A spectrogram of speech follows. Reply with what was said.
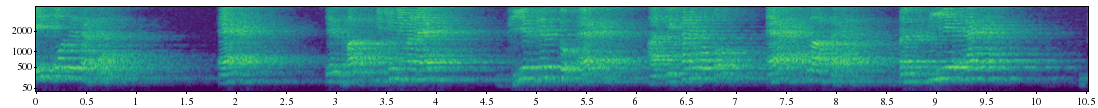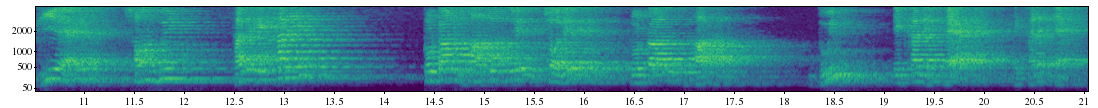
এই পদে দেখো, এক, এর ঘাত কিছু নেই মানে এক ভি এর ক্ষেত্রে এক, আর এখানে কত? এক প্লাস এক। তাহলে পি এ এক ভি এক, সমান দুই। তাহলে এখানে টোটাল ঘাত হচ্ছে, চলে টোটাল ঘাত দুই, এখানে এক এখানে এক।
